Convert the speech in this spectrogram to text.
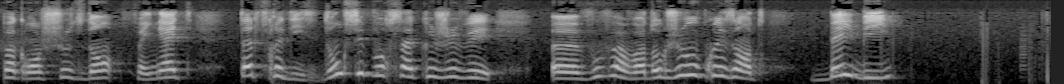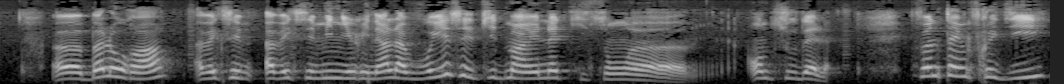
pas grand chose dans Five Nights at Freddy's. Donc c'est pour ça que je vais euh, vous faire voir. Donc je vous présente Baby, euh, Ballora avec ses avec mini Rina. Là vous voyez ces petites marionnettes qui sont euh, en dessous d'elle. Funtime Freddy,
